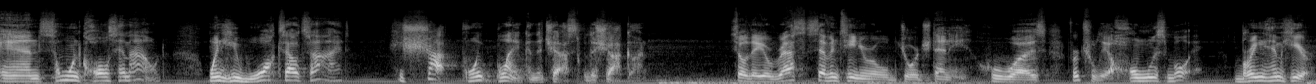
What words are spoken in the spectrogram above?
and someone calls him out. When he walks outside, he's shot point blank in the chest with a shotgun. So they arrest 17 year old George Denny, who was virtually a homeless boy, bring him here,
